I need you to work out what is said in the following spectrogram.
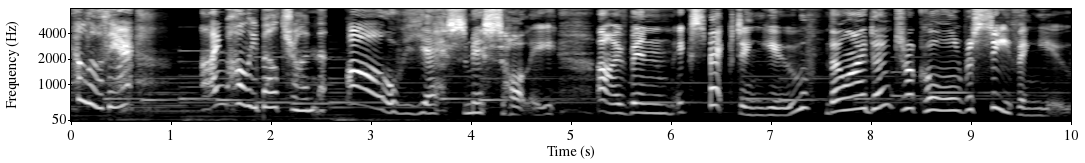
hello there. I'm Holly Beltron. Oh, yes, Miss Holly. I've been expecting you, though I don't recall receiving you.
